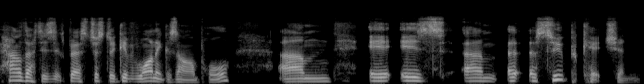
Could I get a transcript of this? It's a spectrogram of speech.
how that is expressed, just to give one example, um, is um, a, a, soup kitchen,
